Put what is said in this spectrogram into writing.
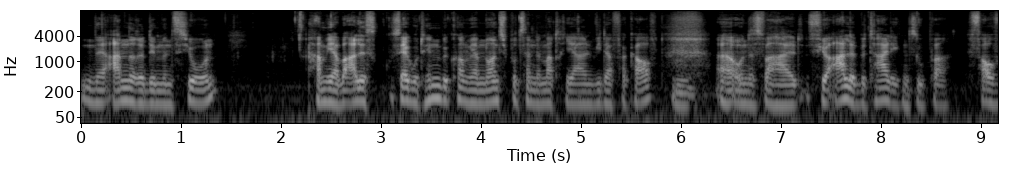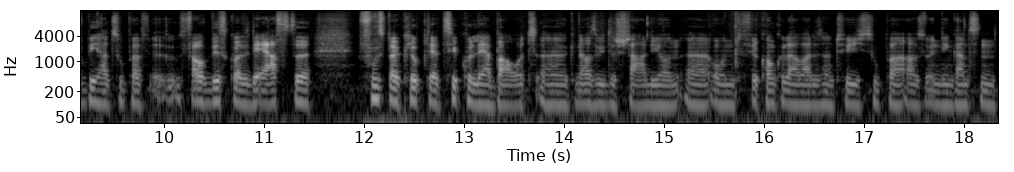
eine andere Dimension. Haben wir aber alles sehr gut hinbekommen. Wir haben 90 Prozent der Materialien wieder verkauft. Mhm. Äh, und es war halt für alle Beteiligten super. VfB hat super. Äh, VfB ist quasi der erste Fußballclub, der zirkulär baut, äh, genauso wie das Stadion. Äh, und für Concola war das natürlich super, also in den ganzen,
